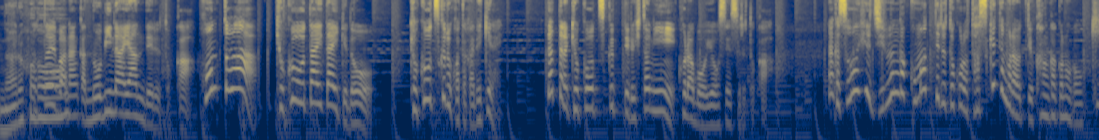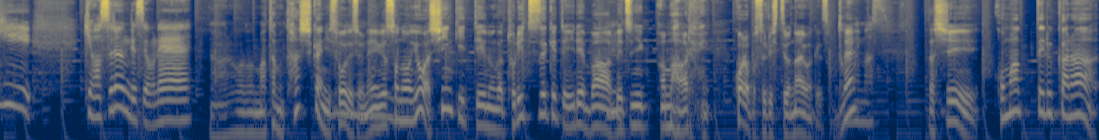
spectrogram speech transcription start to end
なるほど。例えばなんか伸び悩んでるとか本当は曲を歌いたいけど曲を作ることができない。だったら曲を作ってる人にコラボを要請するとかなんかそういう自分が困ってるところを助けてもらうっていう感覚の方が大きい気はするんですよね。なるほどまあ多分確かにそうですよね、うんその要は新規っていうのが取り続けていればうん別に、あまあある意味コラボする必要ないわけですもんと思いね。ます。だし困ってるから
